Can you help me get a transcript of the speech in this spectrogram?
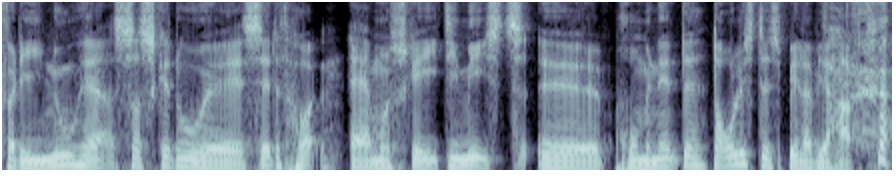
Fordi nu her, så skal du øh, sætte et hold af måske de mest øh, prominente, dårligste spillere, vi har haft.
